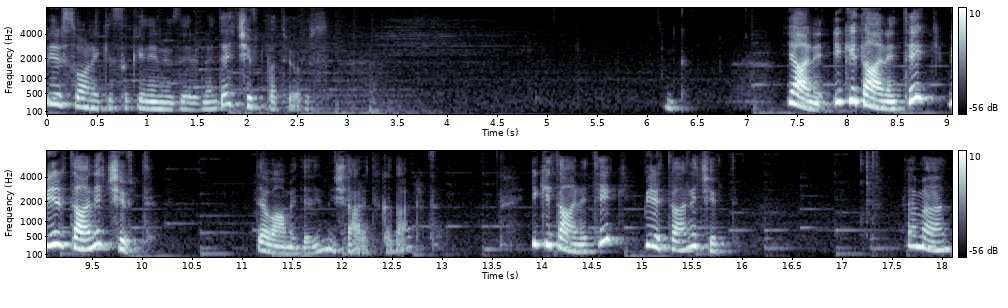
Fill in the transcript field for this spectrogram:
Bir sonraki sık iğnenin üzerine de çift batıyoruz. Yani iki tane tek, bir tane çift. Devam edelim işareti kadar. İki tane tek, bir tane çift. Hemen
